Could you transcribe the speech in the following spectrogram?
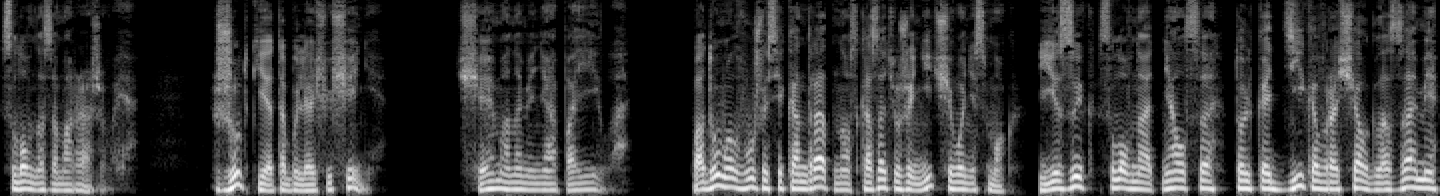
словно замораживая. Жуткие это были ощущения. Чем она меня опоила? Подумал в ужасе Кондрат, но сказать уже ничего не смог. Язык словно отнялся, только дико вращал глазами.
